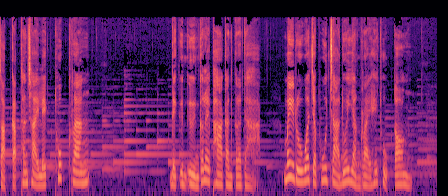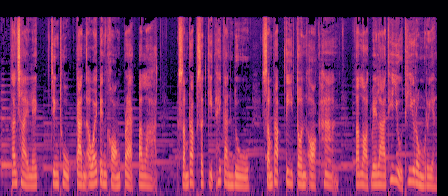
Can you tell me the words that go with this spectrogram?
ศัพท์กับท่านชายเล็กทุกครั้ง เด็กอื่นๆก็เลยพากันกระดาก ไม่รู้ว่าจะพูดจาด้วยอย่างไรให้ถูกต้อง ท่านชายเล็กจึงถูกกันเอาไว้เป็นของแปลกประหลาดสำหรับสกิดให้กันดูสำหรับตีตนออกห่าง ตลอดเวลาที่อยู่ที่โรงเรียน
